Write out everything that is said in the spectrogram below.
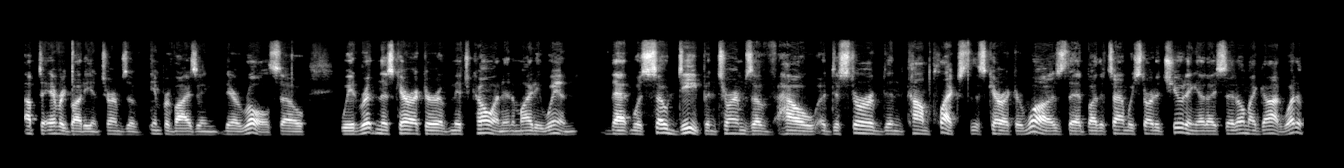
up to everybody in terms of improvising their role. So we had written this character of Mitch Cohen in A Mighty Wind that was so deep in terms of how uh, disturbed and complex this character was that by the time we started shooting it, I said, "Oh my God, what? A,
